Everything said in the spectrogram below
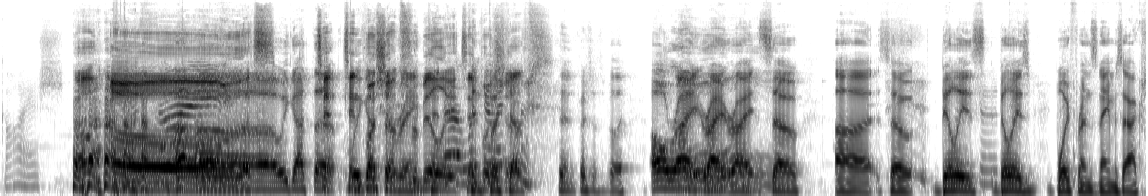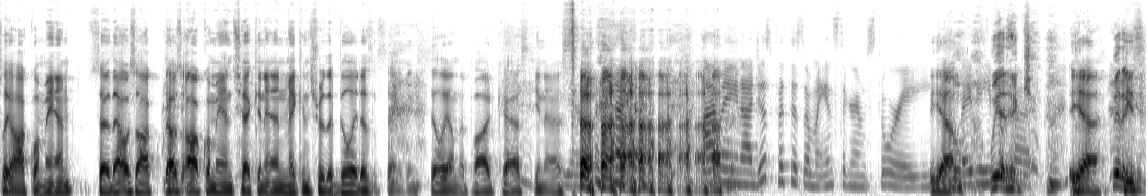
gosh. Oh, that's Uh, we got the ten- ten we got the push-ups for ring. Billy, Ten, 10 ten push-ups. push-ups. Ten push-ups for Billy. Oh right, right, right. Oh. So, uh, so Billy's. Billy's boyfriend's name is actually Aquaman. So that was Aqu- that was Aquaman checking in, making sure that Billy doesn't say anything silly on the podcast. You know. So, I mean, I just put this on my Instagram story. Yeah. Maybe he We had a- forgot. yeah, had he's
